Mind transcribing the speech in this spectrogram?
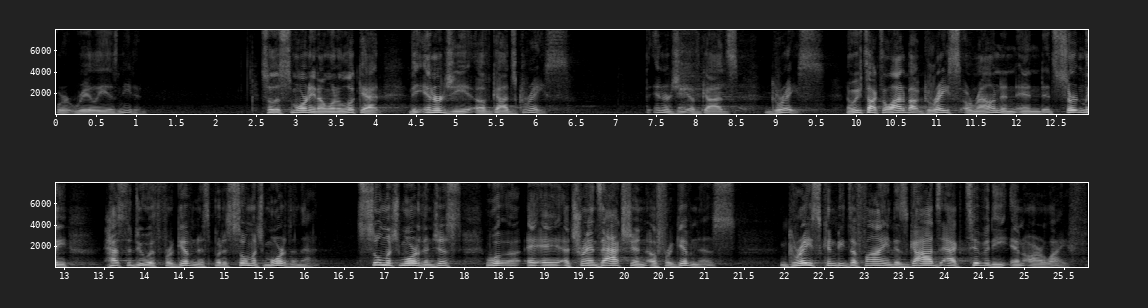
where it really is needed. So this morning, I want to look at the energy of God's grace. The energy of God's grace. Now, we've talked a lot about grace around, and, and it certainly has to do with forgiveness, but it's so much more than that. So much more than just a, a, a transaction of forgiveness. Grace can be defined as God's activity in our life.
